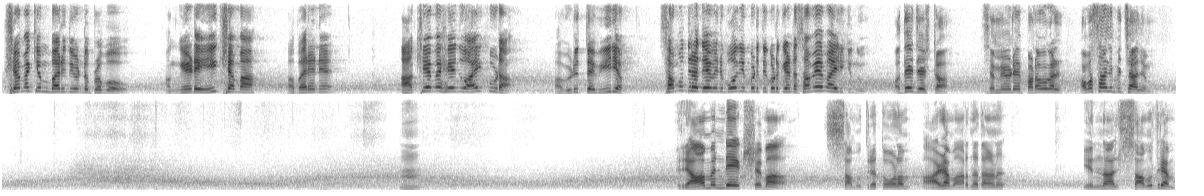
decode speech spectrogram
ക്ഷമയ്ക്കും പരിധിയുണ്ട് പ്രഭു. അങ്ങയുടെ ഈ ക്ഷമ അപരന് ആക്ഷേപഹേതു ആയിക്കൂടാ അവിടുത്തെ വീര്യം സമുദ്രദേവന് ബോധ്യപ്പെടുത്തി കൊടുക്കേണ്ട സമയമായിരിക്കുന്നു. അതെ ജ്യേഷ്ഠ ക്ഷമയുടെ പടവുകൾ അവസാനിപ്പിച്ചാലും. ഉം. രാമന്റെ ക്ഷമ സമുദ്രത്തോളം ആഴമാർന്നതാണ്. എന്നാൽ സമുദ്രം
